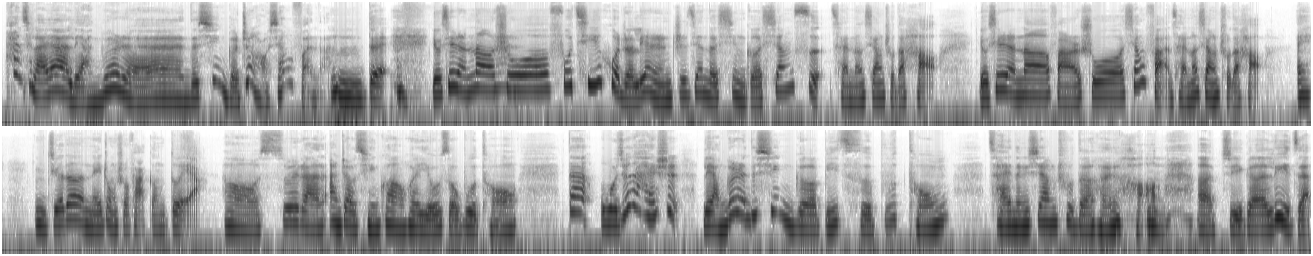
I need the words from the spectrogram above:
看起来呀，两个人的性格正好相反呐。嗯，对。有些人呢说，夫妻或者恋人之间的性格相似才能相处的好；有些人呢反而说，相反才能相处的好。哎，你觉得哪种说法更对啊？哦，虽然按照情况会有所不同，但我觉得还是两个人的性格彼此不同，才能相处得很好。呃，举个例子，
